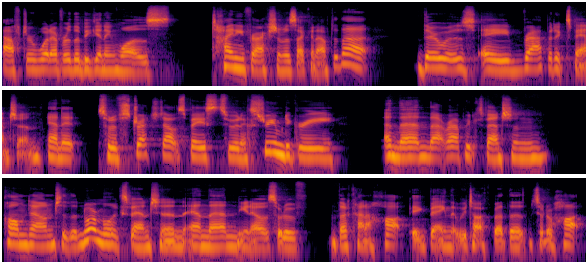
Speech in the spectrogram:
after whatever the beginning was tiny fraction of a second after that there was a rapid expansion and it sort of stretched out space to an extreme degree and then that rapid expansion calmed down to the normal expansion and then you know sort of the kind of hot big bang that we talk about the sort of hot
